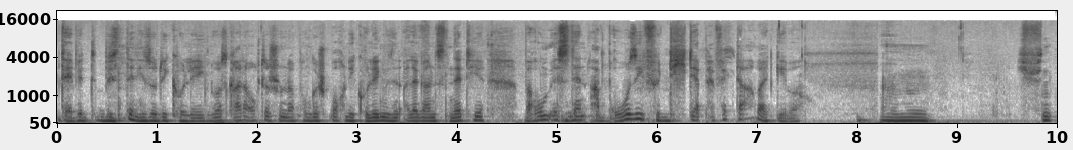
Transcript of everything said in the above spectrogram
David, wie sind denn hier so die Kollegen? Du hast gerade auch schon davon gesprochen, die Kollegen sind alle ganz nett hier. Warum ist denn Abrosi für dich der perfekte Arbeitgeber? Ähm, ich finde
